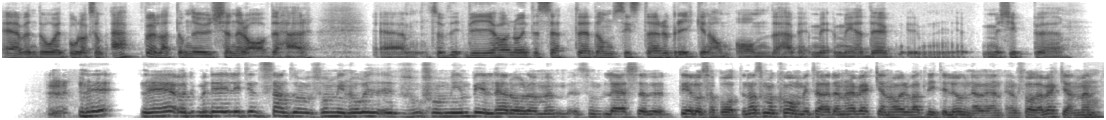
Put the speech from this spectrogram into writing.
även då ett bolag som Apple att de nu känner av det här. Eh, Så vi, vi har nog inte sett eh, de sista rubrikerna om, om det här med, med, med, eh, chip... eh, Nej, Nej, men det är lite intressant från min, från min bild här då, då som läser delårsrapporterna som har kommit här. Den här veckan har det varit lite lugnare än, än förra veckan. Men mm.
